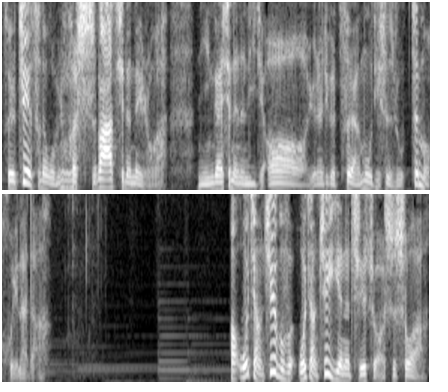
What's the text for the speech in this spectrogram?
所以这次呢，我们用了十八期的内容啊。你应该现在能理解哦，原来这个自然目的是如这么回来的啊。好，我讲这部分，我讲这一页呢，其实主要是说啊，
